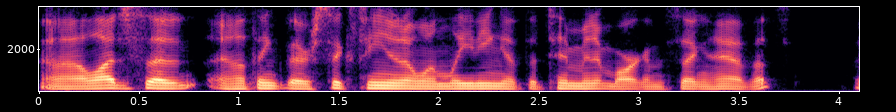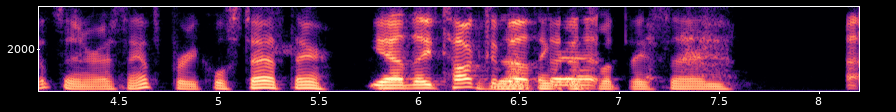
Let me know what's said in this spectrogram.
Uh, Elijah said, I think they're 16 and 1 leading at the 10 minute mark in the second half. That's that's interesting. That's a pretty cool stat there. Yeah, they talked about I think that. that's what they said. Uh,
